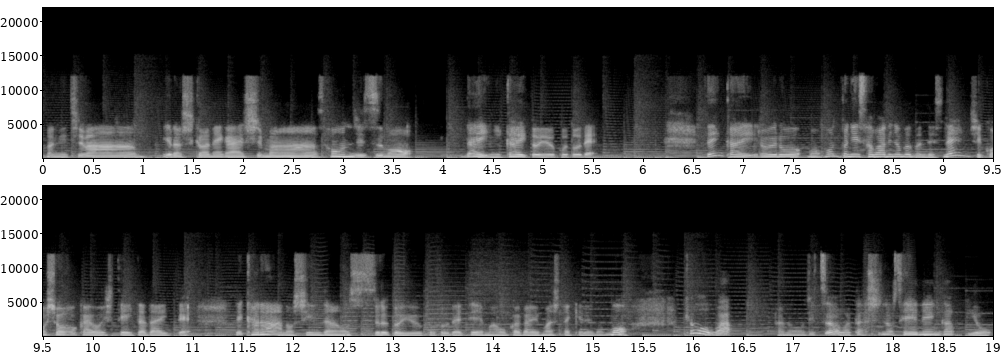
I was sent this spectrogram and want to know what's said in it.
こんにちは。よろしくお願いします。本日も第2回ということで前回いろいろもう本当に触りの部分ですね、自己紹介をしていただいて、で、カラーの診断をするということでテーマを伺いましたけれども、今日は、あの、実は私の生年月日を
